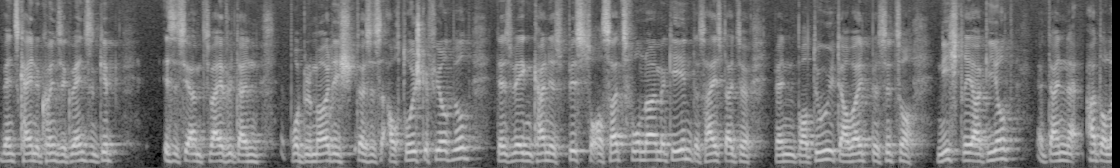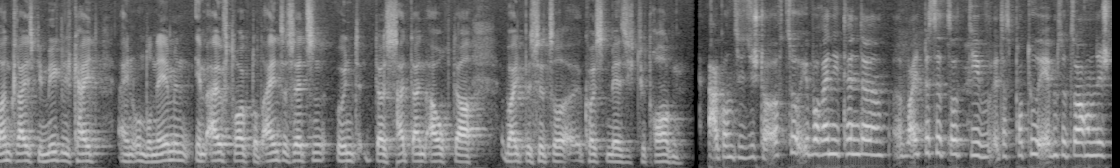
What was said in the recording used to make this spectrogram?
wenn es keine Konsequenzen gibt, ist es ja im Zweifel dann problematisch, dass es auch durchgeführt wird. Deswegen kann es bis zur Ersatzvornahme gehen. Das heißt also, wenn partout der Waldbesitzer nicht reagiert, dann hat der Landkreis die Möglichkeit, ein Unternehmen im Auftrag dort einzusetzen und das hat dann auch der Waldbesitzer kostenmäßig zu tragen. Ärgern Sie sich da oft so über renitente Waldbesitzer, die das partout eben sozusagen nicht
